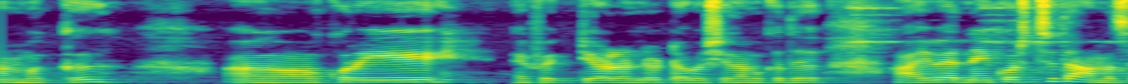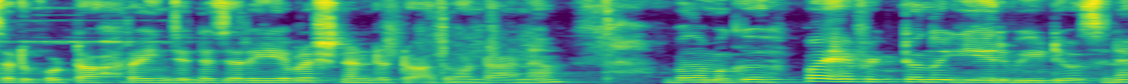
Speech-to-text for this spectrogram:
നമുക്ക് കുറേ എഫക്റ്റുകളുണ്ട് കേട്ടോ പക്ഷേ നമുക്കിത് ആയി വരണേ കുറച്ച് താമസം എടുക്കും കേട്ടോ റേഞ്ചിന്റെ ചെറിയ പ്രശ്നമുണ്ട് കേട്ടോ അതുകൊണ്ടാണ്. അപ്പോൾ നമുക്ക് ഇപ്പോൾ എഫക്റ്റ് ഒന്നും ഈ ഒരു വീഡിയോസിന്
